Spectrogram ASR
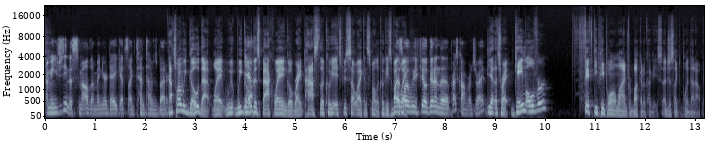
I mean, you just need to smell them, and your day gets like ten times better. That's why we go that way. We, we go Yeah. this back way and go right past the cookie. It's so I can smell the cookies. By That's the way, why we feel good in the press conference, right? yeah, that's right. Game over. 50 people online for bucket of cookies. I'd just like to point that out.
